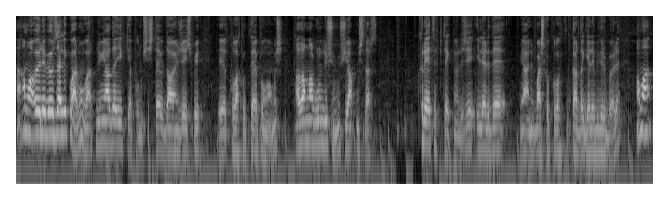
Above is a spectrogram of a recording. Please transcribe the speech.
Ha, ama öyle bir özellik var mı? Var. Dünyada ilk yapılmış işte. Daha önce hiçbir e, kulaklıkta yapılmamış. Adamlar bunu düşünmüş, yapmışlar. Kreatif bir teknoloji. İleride yani başka kulaklıklar da gelebilir böyle. Ama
